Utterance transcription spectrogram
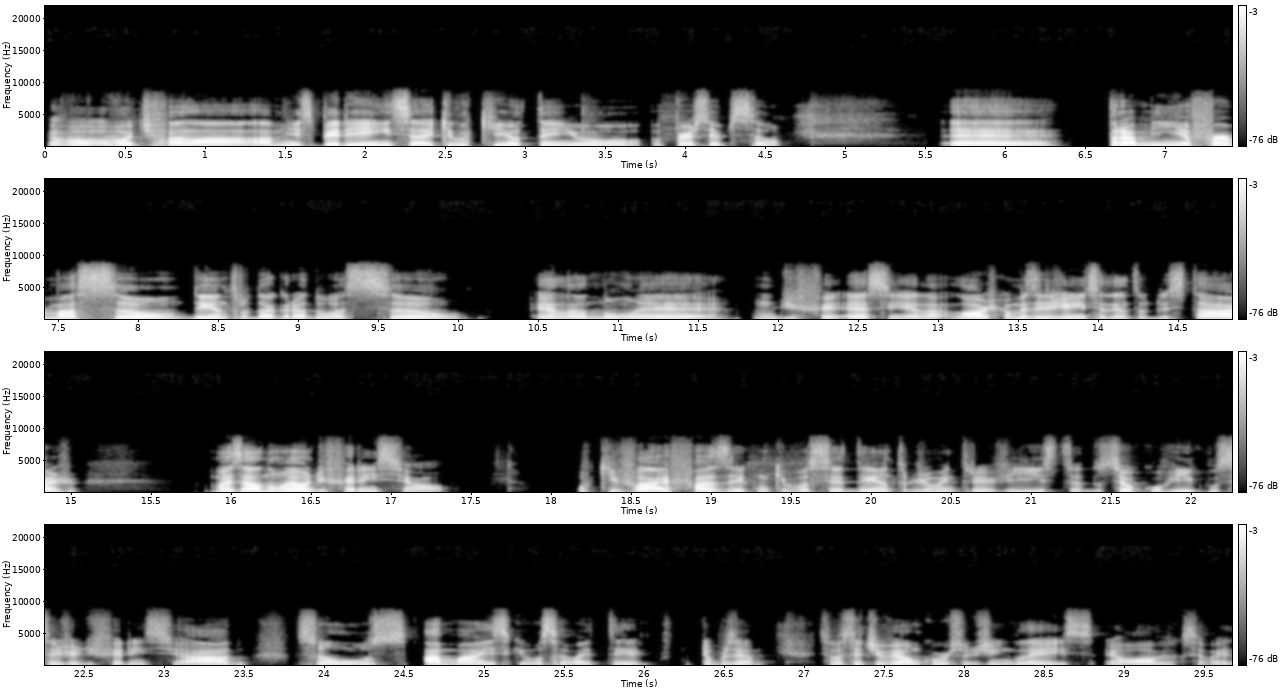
Eu vou, eu vou te falar a minha experiência, aquilo que eu tenho percepção. É, para mim, a formação dentro da graduação, ela não é um é assim, ela, lógico, é uma exigência dentro do estágio, mas ela não é um diferencial. O que vai fazer com que você, dentro de uma entrevista, do seu currículo seja diferenciado, são os a mais que você vai ter. Então, por exemplo, se você tiver um curso de inglês, é óbvio que você vai.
